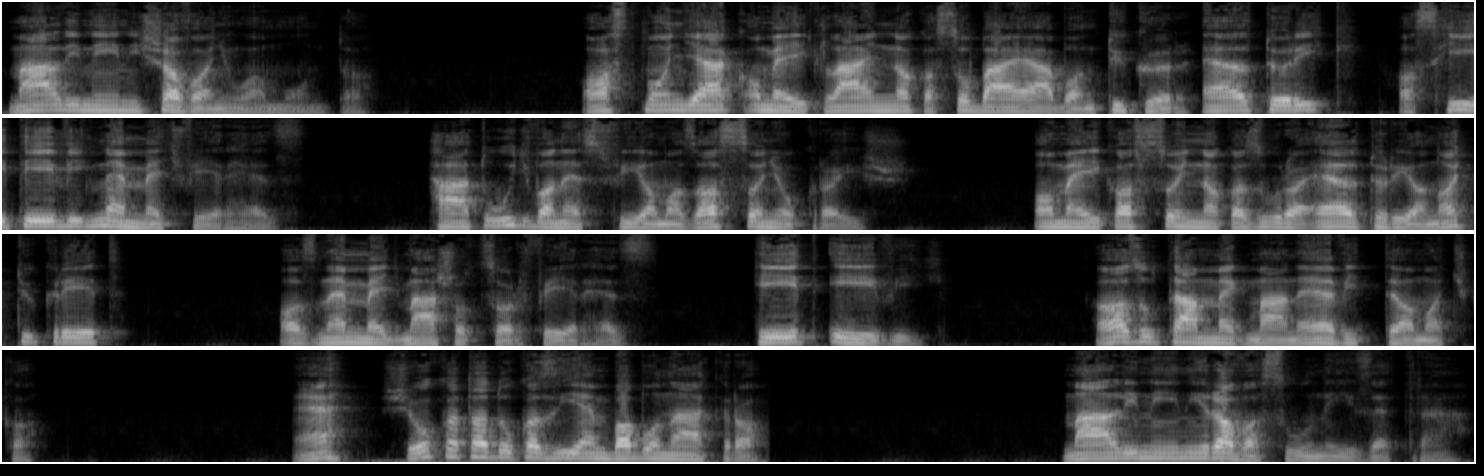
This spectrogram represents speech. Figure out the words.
Máli néni savanyúan mondta. Azt mondják, amelyik lánynak a szobájában tükör eltörik, az hét évig nem megy férhez. Hát úgy van ez, fiam, az asszonyokra is. Amelyik asszonynak az ura eltöri a nagy tükrét, az nem megy másodszor férhez. Hét évig. Azután meg már elvitte a macska. Eh, sokat adok az ilyen babonákra, Máli néni ravaszul nézett rá.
